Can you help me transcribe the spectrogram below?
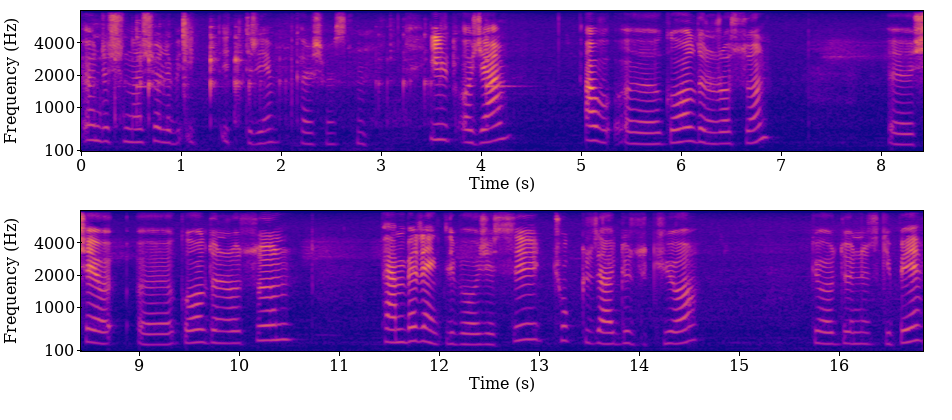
Önce şunları şöyle bir it- ittireyim. Karışmasın. İlk ojem e, Golden Rose'un e, şey e, Golden Rose'un pembe renkli bir ojesi. Çok güzel gözüküyor. Gördüğünüz gibi.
